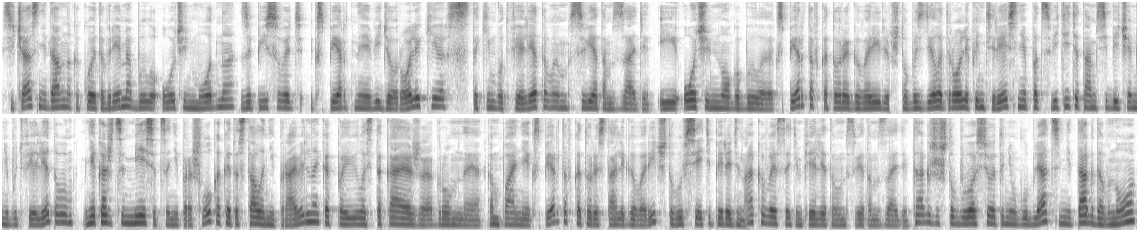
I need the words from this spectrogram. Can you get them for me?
Сейчас недавно какое-то время было очень модно записывать экспертные видеоролики с таким вот фиолетовым светом сзади. И очень много было экспертов, которые говорили, чтобы сделать ролик интереснее, подсветите там себе чем-нибудь фиолетовым, фиолетовым. Мне кажется, месяца не прошло, как это стало неправильно, как появилась такая же огромная компания экспертов, которые стали говорить, что вы все теперь одинаковые с этим фиолетовым светом сзади. Также, чтобы во все это не углубляться, не так давно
